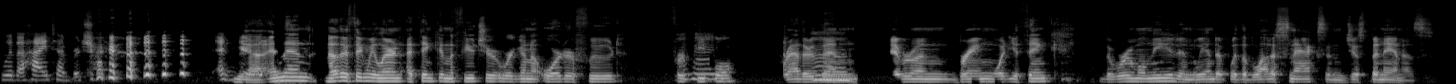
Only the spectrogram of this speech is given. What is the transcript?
with a high temperature. and Yeah, and then another thing we learned, I think in the future we're gonna order food for Mhm. people rather Mhm. than everyone bring what you think the room will need, and we end up with a lot of snacks and just bananas.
